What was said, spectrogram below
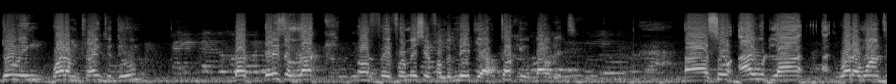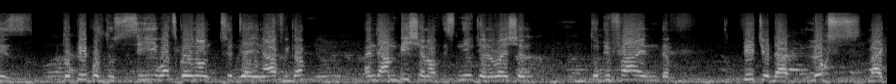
doing what I'm trying to do, but there is a lack of information from the media talking about it. Uh, so I would la what I want is to people to see what's going on today in Africa and the ambition of this new generation to define the future that looks like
